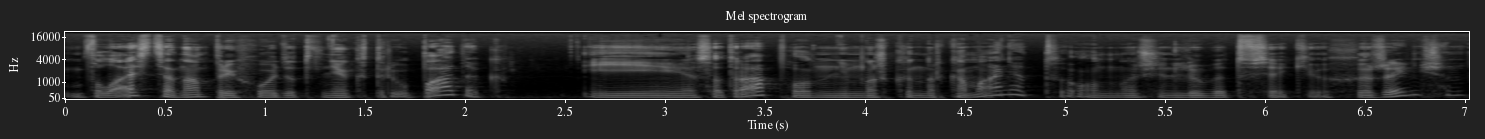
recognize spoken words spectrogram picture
власть, она приходит в некоторый упадок, и сатрап, он немножко наркоманит, он очень любит всяких женщин,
